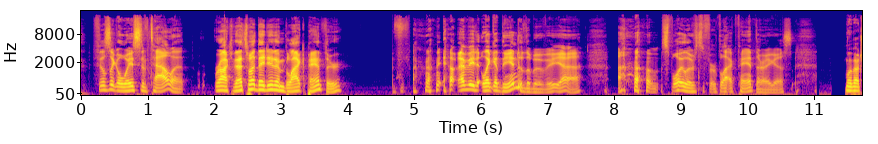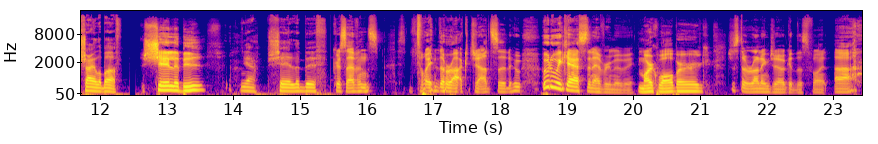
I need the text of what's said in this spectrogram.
Feels like a waste of talent. Rock, that's what they did in Black Panther. I mean, like at the end of the movie, yeah. Um, spoilers for Black Panther, I guess. what about Shia LaBeouf? Shia LaBeouf. Yeah, Shia LaBeouf. Chris Evans, Dwayne the Rock Johnson. Who who do we cast in every movie? Mark Wahlberg. Just a running joke at this point. Uh,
